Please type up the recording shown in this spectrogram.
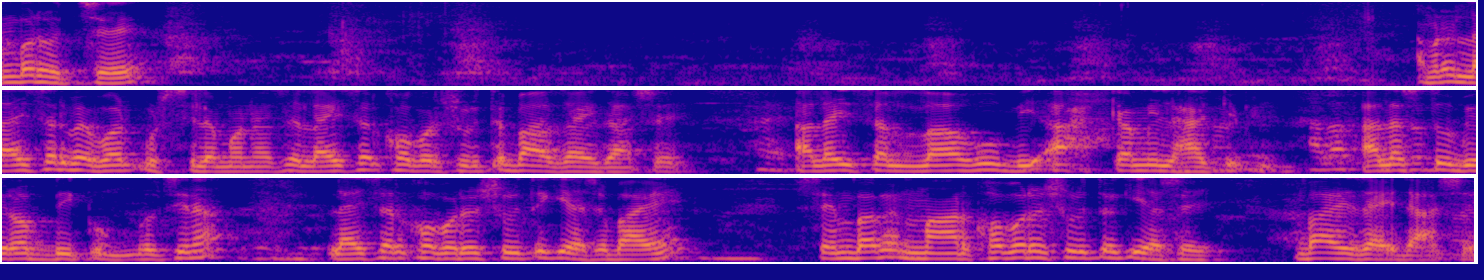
নম্বর হচ্ছে আমরা লাইসার ব্যবহার করছিলাম মনে আছে? লাইসার খবর শুরুতে বা জায়দা আসে। আলাইসাল্লাহু বি আহকামিল হাকিমিন। আলাস্তু বি রব্বিকুম বলছি না? লাইসার খবরের শুরুতে কি আসে? বায়ে? সেমভাবে মার খবরের শুরুতে কি আসে? বায়ে জায়দা আসে।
